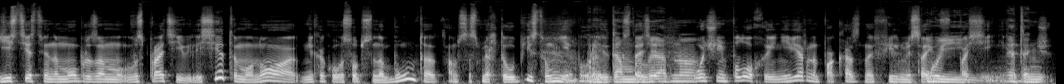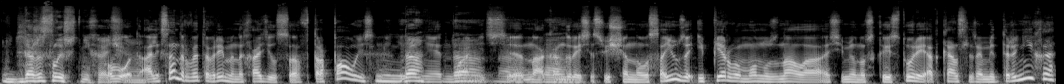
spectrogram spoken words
Естественным образом воспротивились этому, но никакого, собственно, бунта там со смертоубийством не было. Правда, это, кстати, было одно... очень плохо и неверно показано в фильме «Союз Ой, спасения». Это не... даже слышать не хочу. Вот. Александр в это время находился в Тропау, если мне не да, изменяет да, память, да, на да. Конгрессе Священного Союза, и первым он узнал о Семеновской истории от канцлера Меттерниха,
